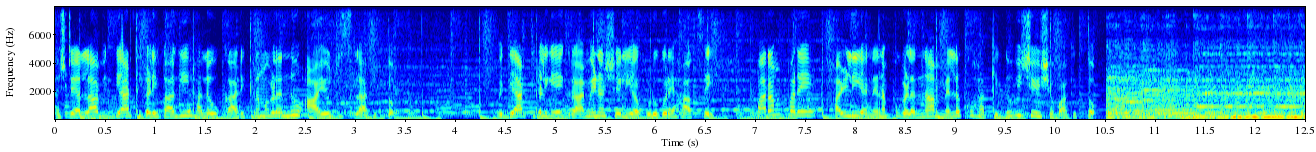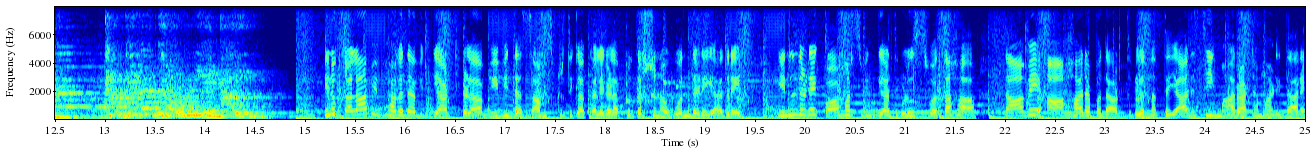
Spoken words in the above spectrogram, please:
ಅಷ್ಟೇ ಅಲ್ಲ, ವಿದ್ಯಾರ್ಥಿಗಳಿಗಾಗಿ ಹಲವು ಕಾರ್ಯಕ್ರಮಗಳನ್ನು ಆಯೋಜಿಸಲಾಗಿತ್ತು. ವಿದ್ಯಾರ್ಥಿಗಳಿಗೆ ಗ್ರಾಮೀಣ ಶೈಲಿಯ ಉಡುಗೊರೆ ಹಾಕಿಸಿ ಪರಂಪರೆ ಹಳ್ಳಿಯ ನೆನಪುಗಳನ್ನು ಮೆಲುಕು ಹಾಕಿದ್ದು ವಿಶೇಷವಾಗಿತ್ತು. ಕಲಾ ವಿಭಾಗದ ವಿದ್ಯಾರ್ಥಿಗಳ ವಿವಿಧ ಸಾಂಸ್ಕೃತಿಕ ಕಲೆಗಳ ಪ್ರದರ್ಶನ ಒಂದೆಡೆಯಾದರೆ ಇನ್ನೊಂದೆಡೆ ಕಾಮರ್ಸ್ ವಿದ್ಯಾರ್ಥಿಗಳು ಸ್ವತಃ ತಾವೇ ಆಹಾರ ಪದಾರ್ಥಗಳನ್ನು ತಯಾರಿಸಿ ಮಾರಾಟ ಮಾಡಿದ್ದಾರೆ.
